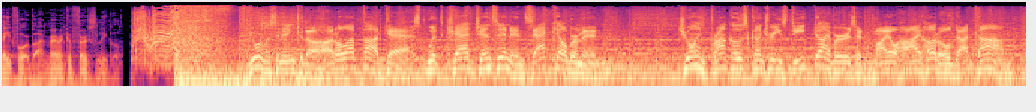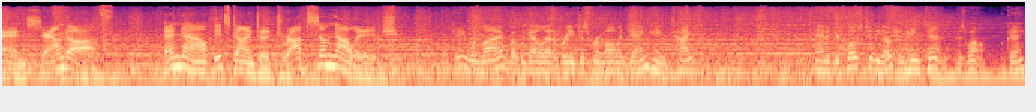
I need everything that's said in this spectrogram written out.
Paid for by America First Legal. You're listening to the Huddle Up Podcast with Chad Jensen and Zach Kelberman. Join Broncos Country's deep divers at milehighhuddle.com and sound off. And now it's time to drop some knowledge. Okay, we're live, but we got to let it breathe just for a moment, gang. Hang tight. And if you're close to the ocean, hang 10 as well, okay?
